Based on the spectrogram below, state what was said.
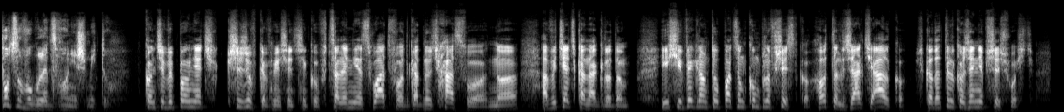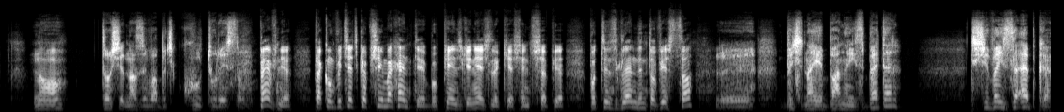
Po co w ogóle dzwonisz mi tu? Kończę wypełniać krzyżówkę w miesięczniku. Wcale nie jest łatwo odgadnąć hasło, no, a wycieczka nagrodą. Jeśli wygram, to opłacą kumplu wszystko. Hotel, żarcie, alko. Szkoda tylko, że nie przyszłość. No, to się nazywa być kulturystą. Pewnie, taką wycieczkę przyjmę chętnie, bo 5G nieźle kieszeń trzepie. Pod tym względem to wiesz co? Yy, być najebany is better? Ty się weź za epkę,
